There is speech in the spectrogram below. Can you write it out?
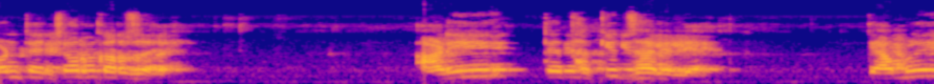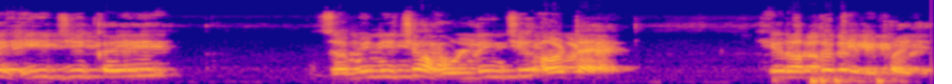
पण त्यांच्यावर कर्ज आहे. आणि ते थकीत झालेले आहेत. त्यामुळे ही जी काही जमिनीच्या होल्डिंगची अट आहे ही रद्द केली पाहिजे.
